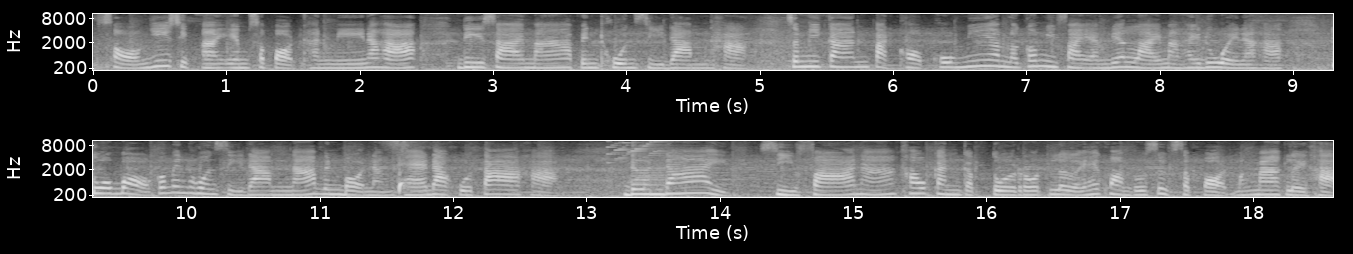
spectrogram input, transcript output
X2 20 iM Sport คันนี้นะคะ ดีไซน์มาเป็นโทนสีดำค่ะ จะมีการปัดขอบโครเมียม แล้วก็มีไฟแอมเบียนไลท์มาให้ด้วยนะคะ ตัวเบาะก็เป็นโทนสีดำนะ เป็นเบาะหนังแท้ดาโ o ต้าค่ะ เดินได้สีฟ้านะ เข้ากันกับตัวรถเลยให้ความรู้สึกสปอร์ตมาก ๆ เลยค่ะ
